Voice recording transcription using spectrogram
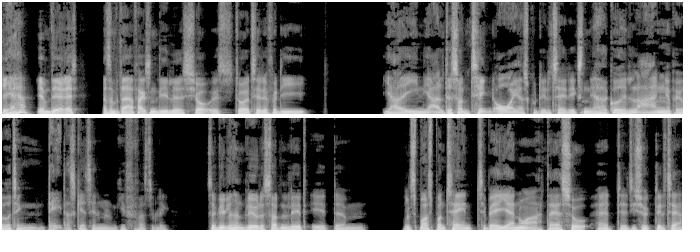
ja, jamen det er ret. Altså, der er faktisk en lille sjov historie til det, fordi jeg havde egentlig aldrig sådan tænkt over, at jeg skulle deltage. Det er ikke sådan, jeg havde gået i lange perioder og tænkt, en dag, der skal jeg til med gift for første blik. Så i virkeligheden blev det sådan lidt et øhm, lidt små spontant tilbage i januar, da jeg så, at øh, de søgte deltagere.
